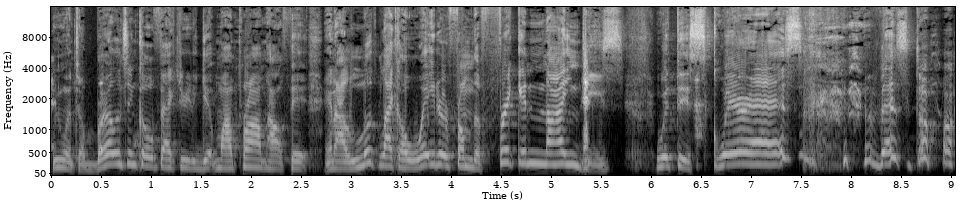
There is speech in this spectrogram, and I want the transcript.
We went to Burlington Coat Factory to get my prom outfit, and I looked like a waiter from the freaking nineties with this square ass vest on.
